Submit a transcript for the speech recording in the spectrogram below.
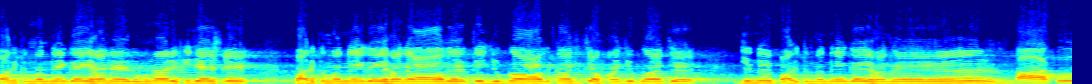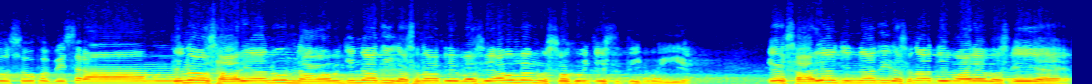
ਭਗਤ ਮੰਨੇ ਗਏ ਹਨ। ਰੁਮਨਾ ਰਿਖੀ ਜੈਸੇ ਭਗਤ ਮੰਨੇ ਗਏ ਹਨ ਆਦ ਤੇ ਯੁੱਗਾਂ ਆਦਿਕਾਂ ਚ ਚੌਹਾਂ ਯੁੱਗਾਂ ਚ ਜਿੰਨੇ ਭਗਤ ਮੰਨੇ ਗਏ ਹਨ। ਤਾਕੂ ਸੁਖ ਵਿਸਰਾਮ ਤਿਨਾਂ ਸਾਰਿਆਂ ਨੂੰ ਨਾਮ ਜਿਨ੍ਹਾਂ ਦੀ ਰਸਨਾ ਤੇ ਵਸਿਆ ਉਹਨਾਂ ਨੂੰ ਸੁਖ ਵਿੱਚ ਸਥਿਤੀ ਹੋਈ ਹੈ। ਇਹ ਸਾਰਿਆਂ ਜਿਨ੍ਹਾਂ ਦੀ ਰਸਨਾ ਤੇ ਮਾਰੇ ਵਸੇ ਹੈ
